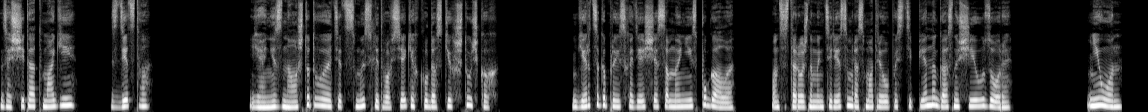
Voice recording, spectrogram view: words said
Защита от магии? С детства? Я не знал, что твой отец смыслит во всяких кладовских штучках. Герцога происходящее со мной не испугало. Он с осторожным интересом рассматривал постепенно гаснущие узоры. Не он.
